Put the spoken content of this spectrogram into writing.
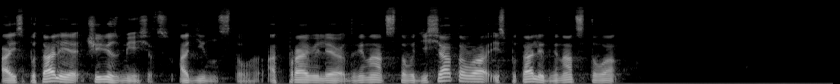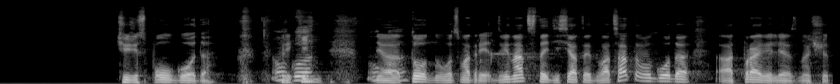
а испытали через месяц, 11. Отправили 12, 10, испытали 12 через полгода. Прикинь, Ого. тонну, вот смотри, 12, 10, 20 года отправили, значит,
